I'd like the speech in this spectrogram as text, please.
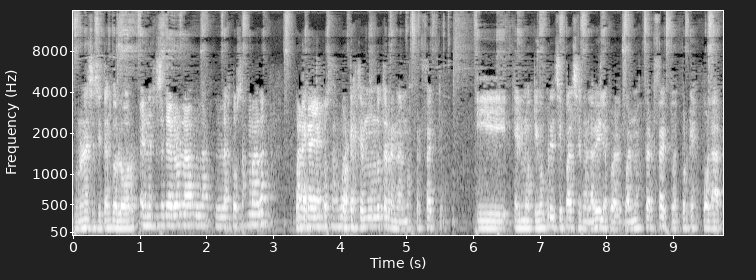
Uno necesita el dolor, Es necesario la- la- las cosas malas para que haya cosas porque buenas. este mundo terrenal no es perfecto. Y el motivo principal, según la Biblia, por el cual no es perfecto, es porque es polar.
